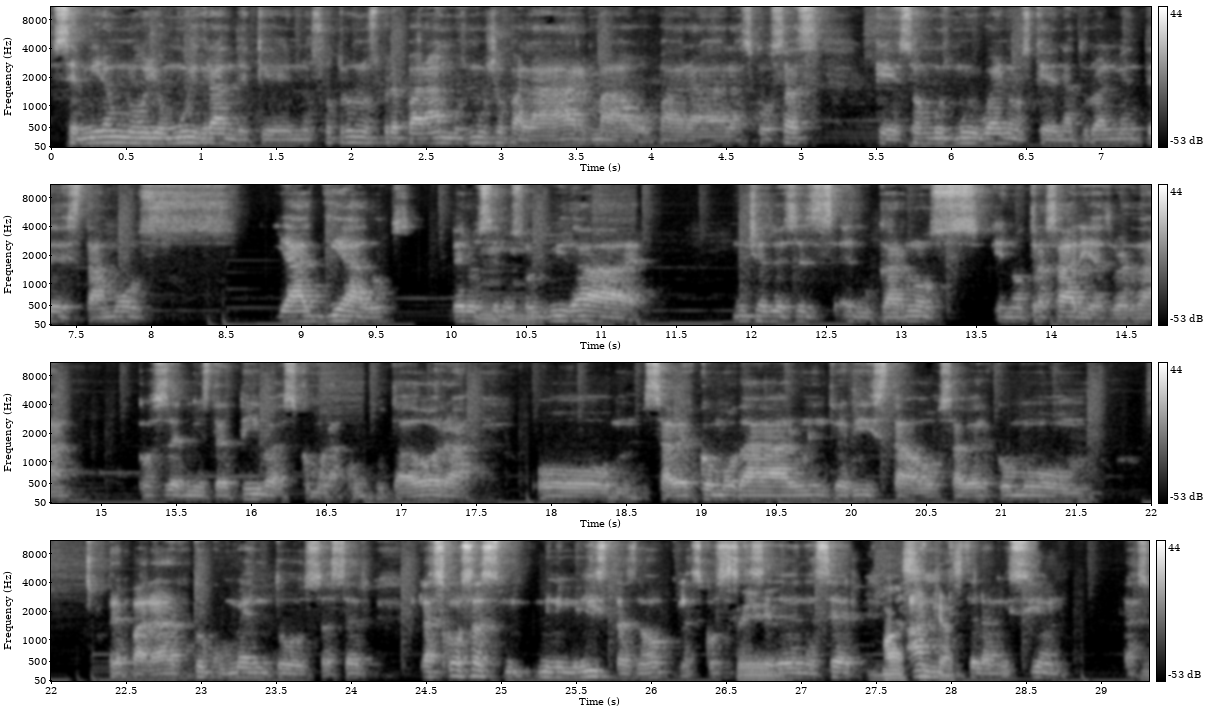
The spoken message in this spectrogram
se mira un hoyo muy grande que nosotros nos preparamos mucho para la arma o para las cosas que somos muy buenos, que naturalmente estamos ya guiados, pero se nos olvida muchas veces educarnos en otras áreas, ¿verdad? Cosas administrativas como la computadora o saber cómo dar una entrevista o saber cómo preparar documentos, hacer las cosas minimalistas, ¿no? Las cosas que se deben hacer antes de la misión, las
